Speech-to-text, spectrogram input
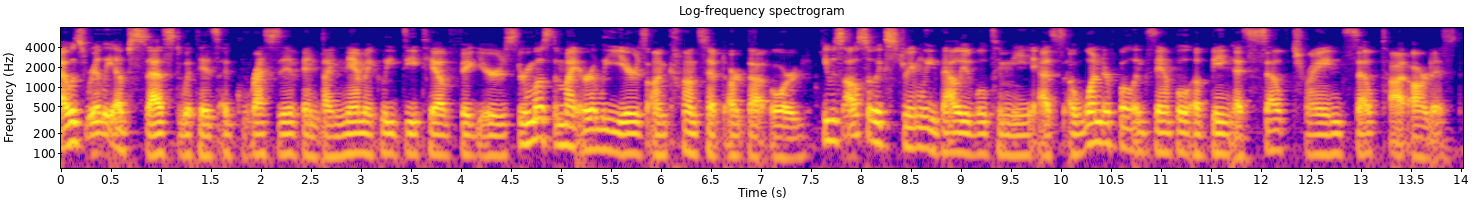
I was really obsessed with his aggressive and dynamically detailed figures through most of my early years on conceptart.org. He was also extremely valuable to me as a wonderful example of being a self-trained, self-taught artist.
